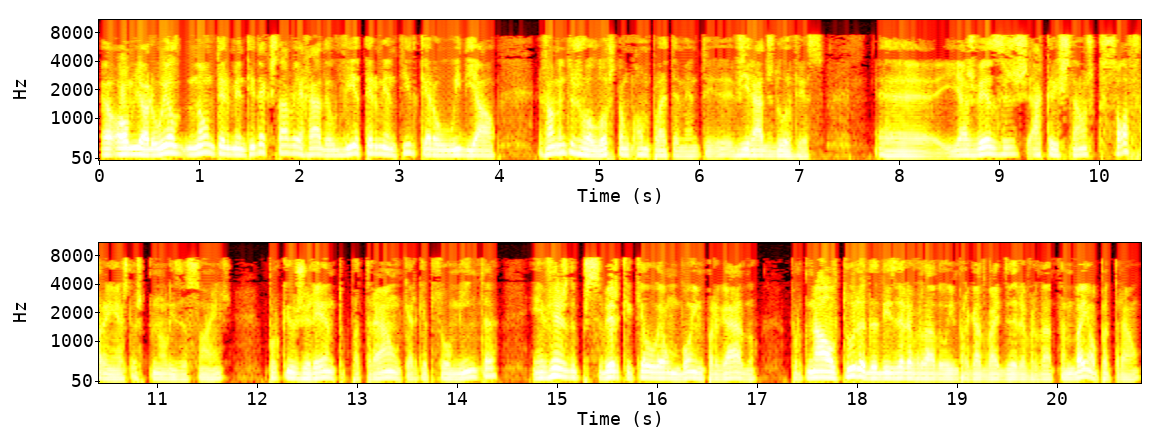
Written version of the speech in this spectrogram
Eh, ou melhor, o ele não ter mentido é que estava errado. Ele devia ter mentido, que era o ideal. Realmente os valores estão completamente eh, virados do avesso. E às vezes há cristãos que sofrem estas penalizações porque o gerente, o patrão, quer que a pessoa minta, em vez de perceber que aquele é um bom empregado, porque na altura de dizer a verdade o empregado vai dizer a verdade também ao patrão,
